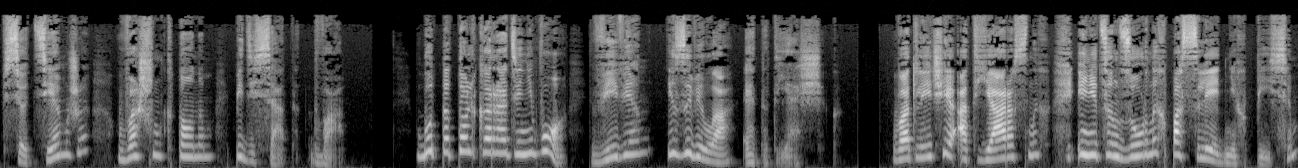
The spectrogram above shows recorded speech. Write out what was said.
все тем же Вашингтоном 52. Будто только ради него Вивиан и завела этот ящик. В отличие от яростных и нецензурных последних писем,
